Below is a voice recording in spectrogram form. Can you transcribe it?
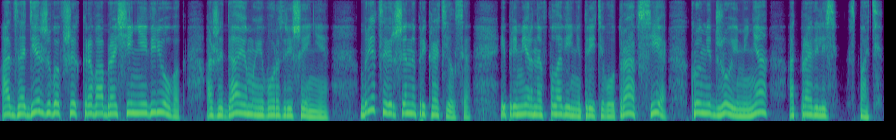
от задерживавших кровообращение веревок, ожидая моего разрешения. Бред совершенно прекратился, и примерно в половине третьего утра все, кроме Джо и меня, отправились спать.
